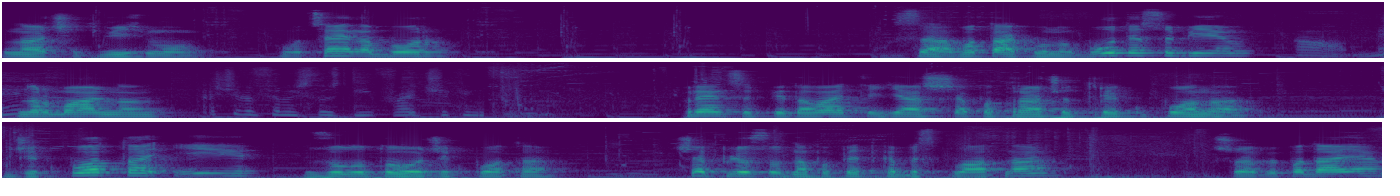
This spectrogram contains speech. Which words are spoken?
Значить, візьму оцей набор. Все, отак воно буде собі. Нормально. В принципі, давайте я ще потрачу 3 купона джекпота і золотого джекпота. Ще плюс одна попитка безплатна. Що випадає?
